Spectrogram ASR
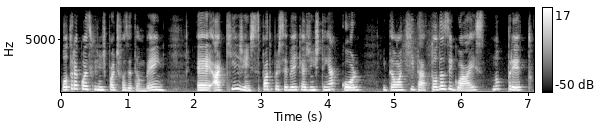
Outra coisa que a gente pode fazer também é, aqui, gente, vocês podem perceber que a gente tem a cor. Então, aqui tá todas iguais no preto.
